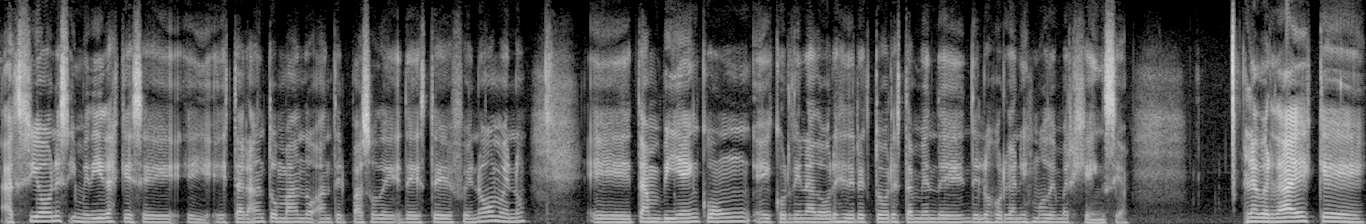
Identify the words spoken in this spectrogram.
acciones y medidas que se eh, estarán tomando ante el paso de, este fenómeno. Eh, también con eh, coordinadores y directores también de, los organismos de emergencia. La verdad es que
